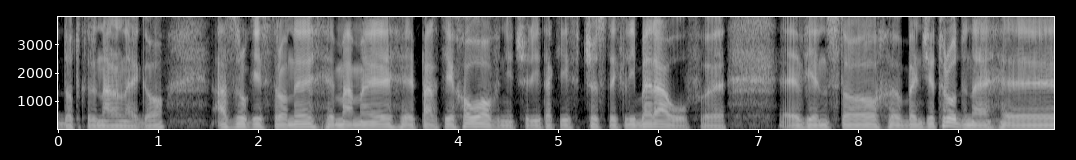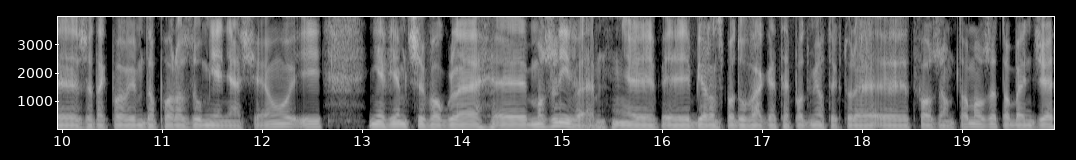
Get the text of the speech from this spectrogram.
doktrynalnego, a z drugiej strony mamy partię Hołowni, czyli takich czystych liberałów, więc to będzie trudne, że tak powiem, do porozumienia się i nie wiem, czy w ogóle e, możliwe, e, e, biorąc pod uwagę te podmioty, które tworzą. To może to będzie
